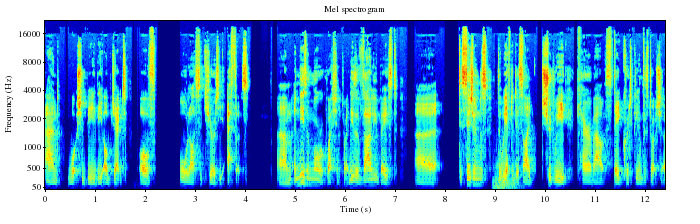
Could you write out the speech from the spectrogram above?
and what should be the object of all our security efforts. Um, and these are moral questions, right? These are value based uh, decisions that we have to decide. Should we care about state critical infrastructure?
